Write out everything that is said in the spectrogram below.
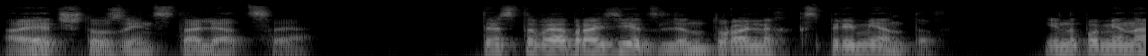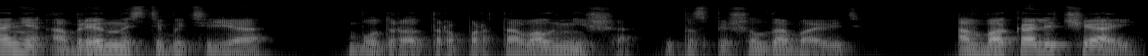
А это что за инсталляция? Тестовый образец для натуральных экспериментов и напоминание о бренности бытия, бодро отрапортовал Миша и поспешил добавить. А в бокале чай.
